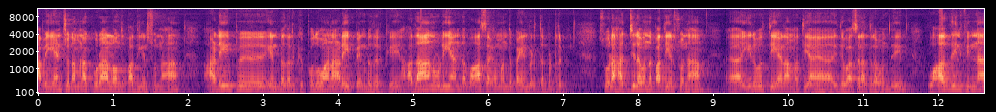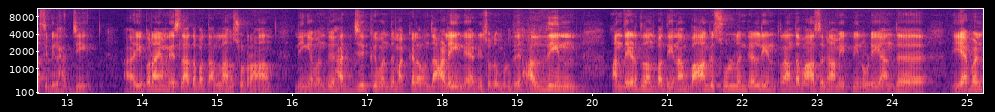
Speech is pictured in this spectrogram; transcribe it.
அப்போ ஏன்னு சொன்னோம்னா குரானில் வந்து பார்த்தீங்கன்னு சொன்னால் அடைப்பு என்பதற்கு பொதுவான அடைப்பு என்பதற்கு அதானுடைய அந்த வாசகம் வந்து பயன்படுத்தப்பட்டிருக்கு. சூர ஹஜ்ஜில் வந்து பார்த்தீங்கன்னு சொன்னால் இருபத்தி ஏழாம் அத்தியா இது வசனத்தில் வந்து வாதின் ஃபின்னாசி பில் ஹஜ்ஜி. இப்ராஹிம் அலி இஸ்லாத்தை பார்த்து அல்லாஹ் சொல்கிறான் நீங்கள் வந்து ஹஜ்ஜுக்கு வந்து மக்களை வந்து அழையுங்க அப்படின்னு சொல்லும் பொழுது அத்தின் அந்த இடத்துல வந்து பார்த்தீங்கன்னா பாங்கு சொல்லுங்கள் என்ற அந்த வாசக அமைப்பினுடைய அந்த ஏவல்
